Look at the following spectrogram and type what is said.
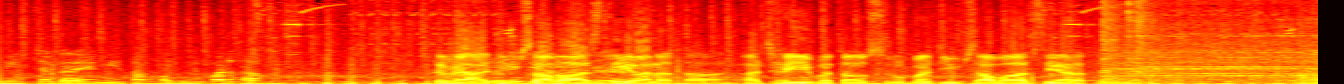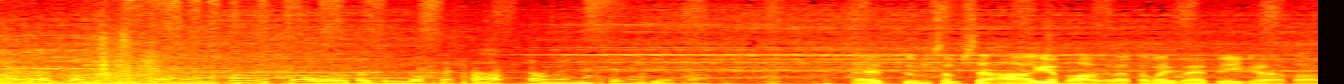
नीचे गया ही नहीं था मैं ऊपर था। तो फिर अजीब सा आवाज़ नहीं आ रहा था? अच्छा ये बताओ उस अजीब सा आवाज़ नहीं आ रहा था? आ रहा था लेकिन मैं ऊपर रुका हुआ था। तुम लोग के साथ था मैं नीचे नहीं गया था। अरे तुम सबसे आगे भाग रहा था भाई मैं देख रहा था।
